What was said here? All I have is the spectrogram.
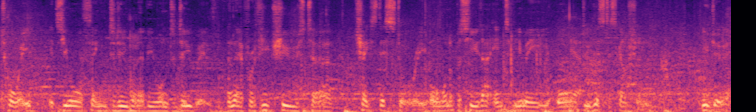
toy, it's your thing to do hmm. whatever you want to do with, and therefore if you choose to chase this story or want to pursue that interviewee or Yeah. do this discussion, you do it.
